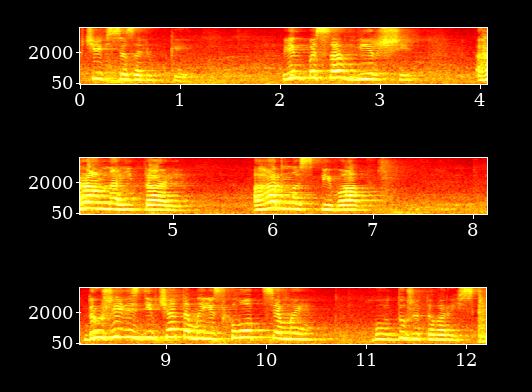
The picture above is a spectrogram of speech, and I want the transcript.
Вчився залюбки. Він писав вірші, грав на гітарі, гарно співав, дружив із дівчатами і з хлопцями, був дуже товариський.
